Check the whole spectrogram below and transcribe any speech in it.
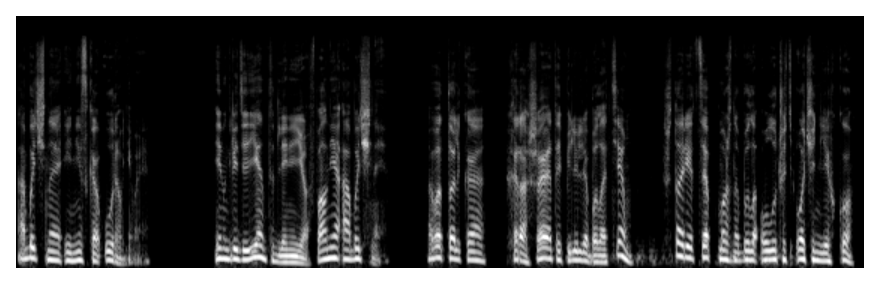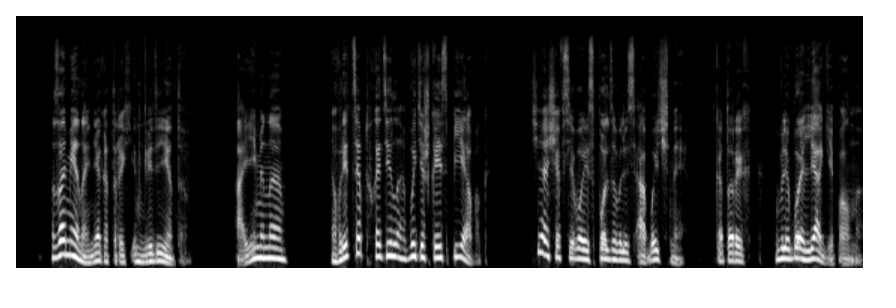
обычная и низкоуровневая. Ингредиенты для нее вполне обычные. Вот только хороша эта пилюля была тем, что рецепт можно было улучшить очень легко заменой некоторых ингредиентов. А именно, в рецепт входила вытяжка из пиявок. Чаще всего использовались обычные, которых в любой ляге полно.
